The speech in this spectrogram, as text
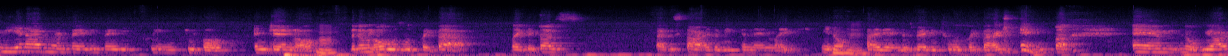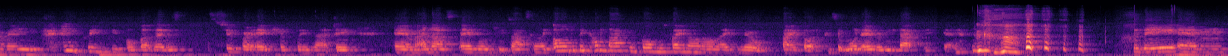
me and Adam are very, very clean people in general. Hmm. They don't always look like that. Like it does at the start of the week, and then like you know Mhm. by the end it's ready to look like that again. But um, no, we are very, very clean people. But that is super extra clean that day. Um, and that's everyone keeps asking like, oh, did they come back and film the final? And I'm like, no, thank God, because it won't ever be that clean again. so they um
